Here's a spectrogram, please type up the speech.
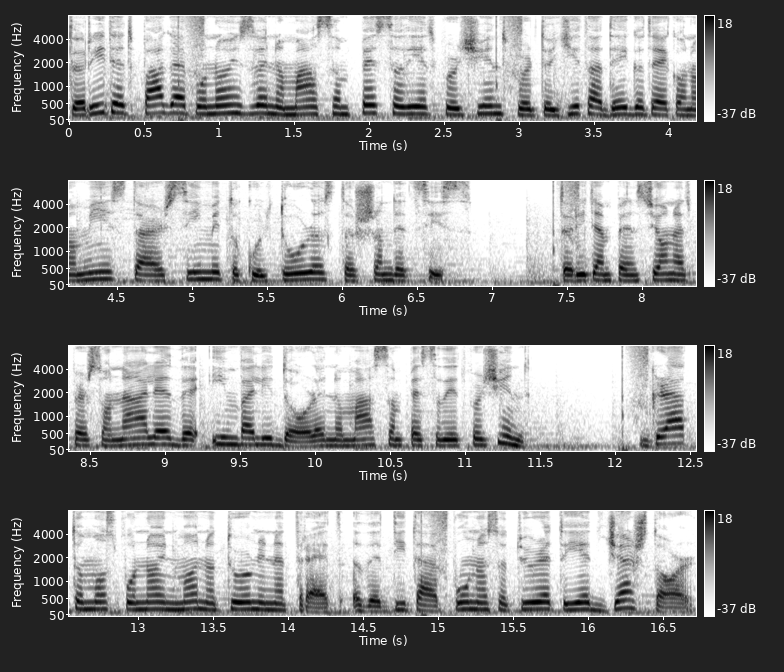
Të rritet paga e punonjësve në masën pesëdhjetë për qind për të gjitha degët e ekonomisë, të arsimit, të kulturës, të shëndetësisë. Të rriten pensionet personale dhe invalidore në masën pesëdhjetë për qind. Gratë të mos punojnë më në turnin e tretë dhe dita e punës së tyre të jetë gjashtë orë.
